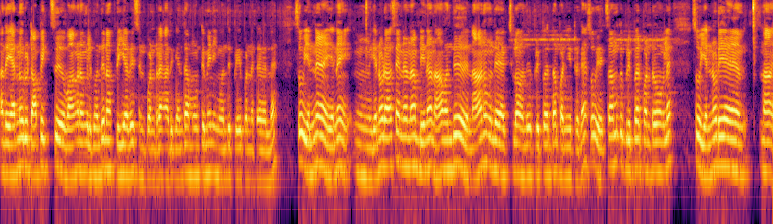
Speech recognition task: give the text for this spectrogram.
அந்த இரநூறு டாபிக்ஸ் வாங்கினவங்களுக்கு வந்து நான் ஃப்ரீயாகவே சென்ட் பண்ணுறேன் அதுக்கு எந்த அமௌண்ட்டுமே நீங்கள் வந்து பே பண்ண தேவையில்ல. ஸோ என்ன என்ன என்னோடய என்னோட ஆசை என்னென்னா அப்படின்னா நான் வந்து நானும் வந்து ஆக்சுவலாக வந்து ப்ரிப்பேர் தான் பண்ணிகிட்டு இருக்கேன் ஸோ எக்ஸாமுக்கு ப்ரிப்பேர் பண்ணுறவங்கள ஸோ என்னுடைய நான்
